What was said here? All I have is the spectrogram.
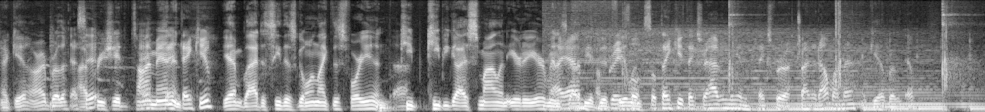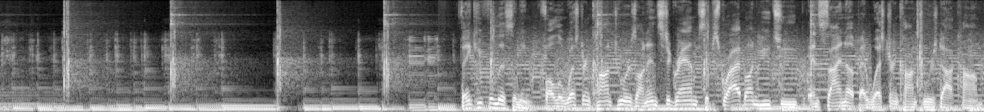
Heck yeah! All right, brother. That's I it. appreciate the time, Hey, man. th- and thank you. Yeah, I'm glad to see this going like this for you, and keep keep you guys smiling ear to ear, man. It's got to be a I'm good grateful. feeling. So thank you. Thanks for having me, and thanks for uh, trying it out, my man. Heck yeah, brother. Yep. Thank you for listening. Follow Western Contours on Instagram, subscribe on YouTube, and sign up at westerncontours.com.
